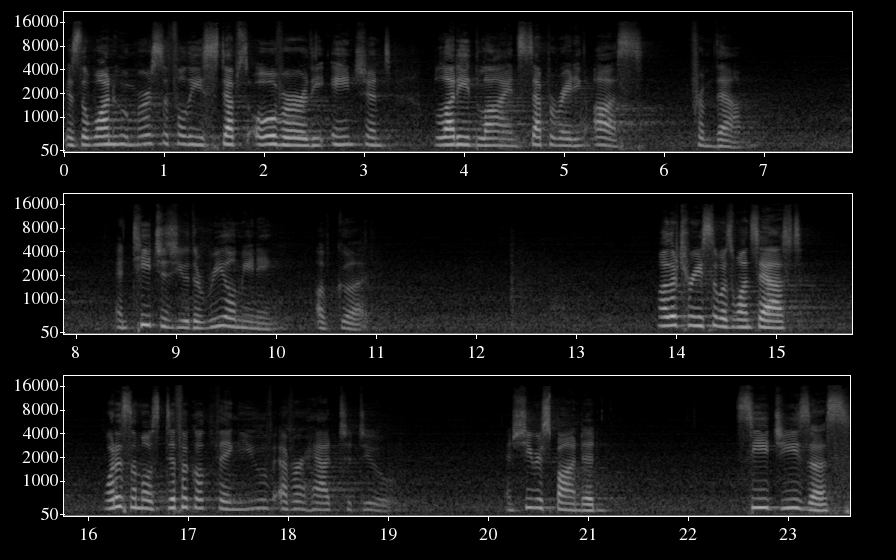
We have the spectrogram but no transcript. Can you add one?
is the one who mercifully steps over the ancient bloodied line separating us from them and teaches you the real meaning of good. Mother Teresa was once asked, what is the most difficult thing you've ever had to do? And she responded, See Jesus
